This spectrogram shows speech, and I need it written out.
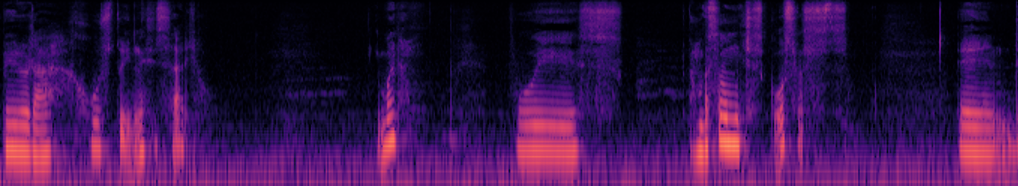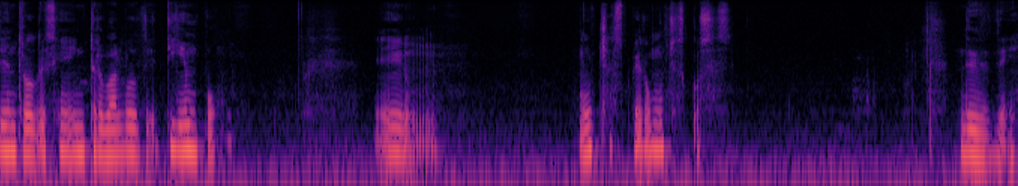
pero era justo y necesario. Bueno, pues han pasado muchas cosas eh, dentro de ese intervalo de tiempo. Em, muchas, pero muchas cosas. Desde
